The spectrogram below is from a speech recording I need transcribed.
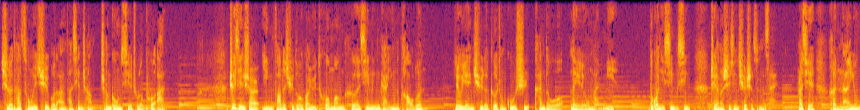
去了他从未去过的案发现场，成功协助了破案。这件事儿引发了许多关于托梦和心灵感应的讨论，留言区的各种故事看得我泪流满面。不管你信不信，这样的事情确实存在，而且很难用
